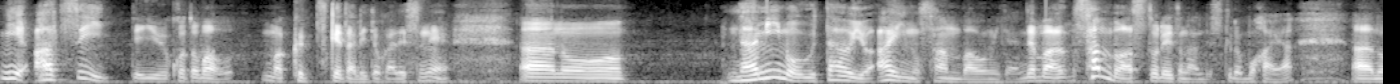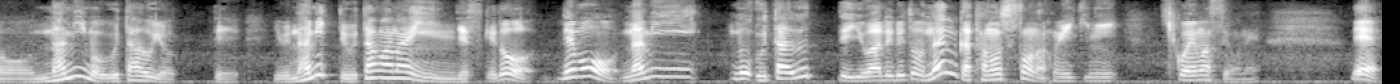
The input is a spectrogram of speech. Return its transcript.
に熱いっていう言葉を、まあ、くっつけたりとかですね、あの、波も歌うよ、愛のサンバをみたいな。で、まあ、サンバはストレートなんですけど、もはや。あの、波も歌うよっていう、波って歌わないんですけど、でも、波も歌うって言われると、なんか楽しそうな雰囲気に聞こえますよね。で、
